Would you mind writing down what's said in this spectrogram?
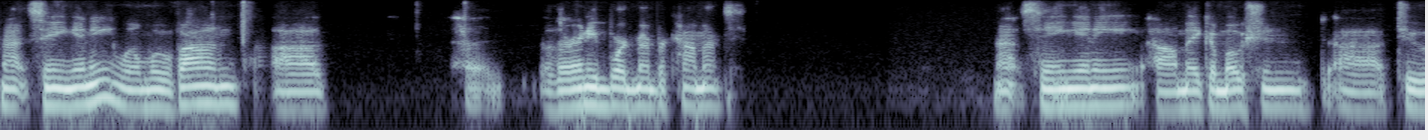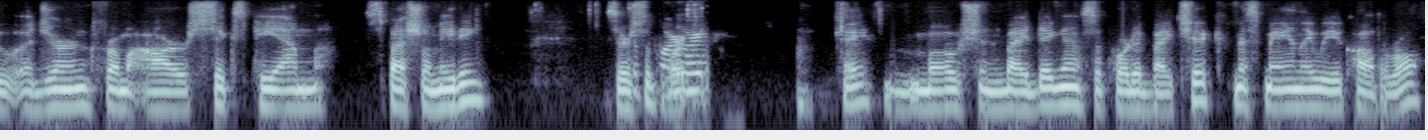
Not seeing any, we'll move on. Uh, uh, are there any board member comments? Not seeing any, I'll make a motion uh, to adjourn from our 6 p.m. special meeting. Is there support? Support. Okay, motion by Dignan, supported by Chick. Miss Manley, will you call the roll?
